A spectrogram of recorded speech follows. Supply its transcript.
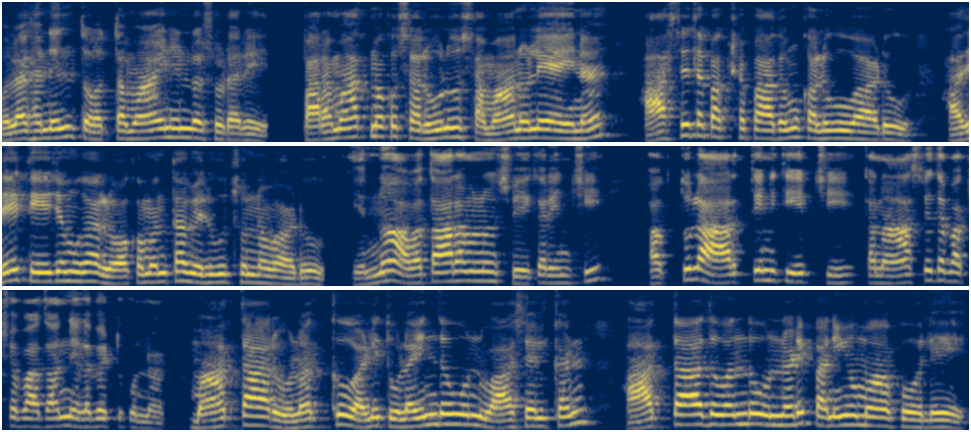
ఉలఘనిల్ తోత్తమాయ నిండ సుడరే. పరమాత్మకు సరువులు సమానులే అయిన ఆశ్రిత పక్షపాతము కలుగువాడు. అదే తేజముగా లోకమంతా వెలుగుచున్నవాడు. ఎన్నో అవతారములను స్వీకరించి భక్తుల ఆర్తిని తీర్చి తన ఆశ్రిత పక్షపాతాన్ని నిలబెట్టుకున్నాడు. మాతారు ఉనక్కు వళి తులైందు ఉన్ వాసెల్కన్ ఆత్తాదు వందు ఉన్నడి పనియుమా పోలే.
